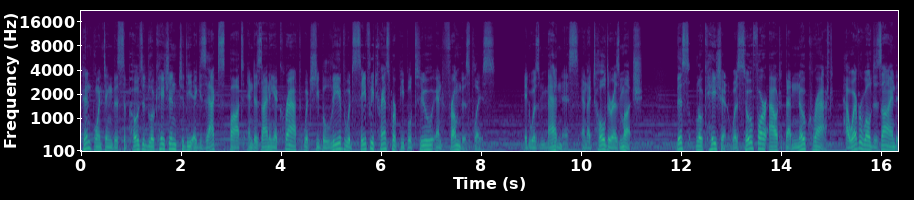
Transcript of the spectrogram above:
pinpointing this supposed location to the exact spot and designing a craft which she believed would safely transport people to and from this place. It was madness, and I told her as much. This location was so far out that no craft, however well designed,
